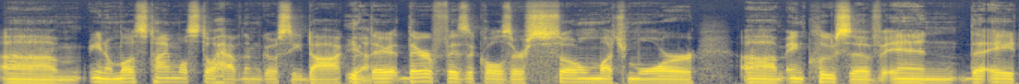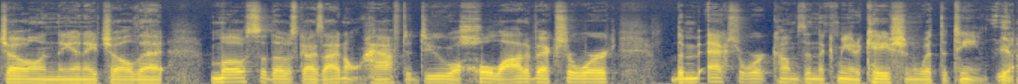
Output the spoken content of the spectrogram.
Um, you know, most time we'll still have them go see doc, but Yeah. their their physicals are so much more um, inclusive in the AHL and the NHL that most of those guys I don't have to do a whole lot of extra work. The extra work comes in the communication with the team. Yeah.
